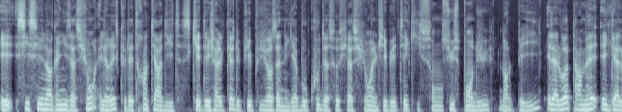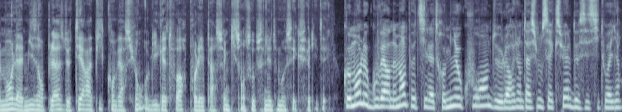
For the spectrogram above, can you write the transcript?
et si c'est une organisation, elle risque d'être interdite, ce qui est déjà le cas depuis plusieurs années. Il y a beaucoup d'associations LGBT qui sont suspendues dans le pays. Et la loi permet également la mise en place de thérapies de conversion obligatoires pour les personnes qui sont soupçonnées d'homosexualité. Comment le gouvernement peut-il être mis au courant de l'orientation sexuelle de ses citoyens?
